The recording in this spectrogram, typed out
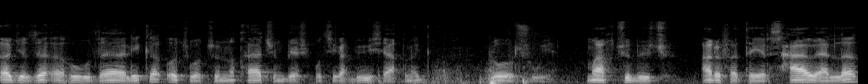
أجزأه ذلك أتوت سنق هاتشن بيش. بوتسيق بيوش يقنق لور شوية. ما بيش عرفة تير صحاوي على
